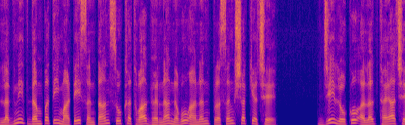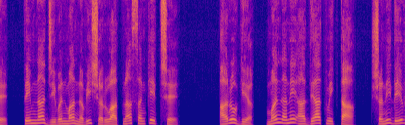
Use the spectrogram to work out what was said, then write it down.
લગ્નિત દંપતી માટે સંતાન સુખ અથવા ઘરના નવું આનંદ પ્રસંગ શક્ય છે. જે લોકો અલગ થયા છે, તેમના જીવનમાં નવી શરૂઆતના સંકેત છે. આરોગ્ય, મન અને આધ્યાત્મિકતા શનિદેવ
